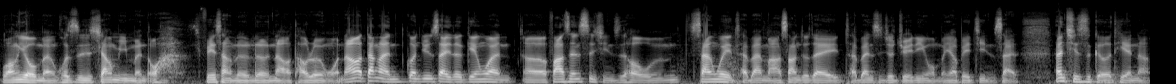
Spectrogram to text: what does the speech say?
网友们或是乡民们哇。非常的热闹，讨论我。然后当然冠军赛的 Game One 呃发生事情之后，我们三位裁判马上就在裁判室就决定我们要被禁赛。但其实隔天呢，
